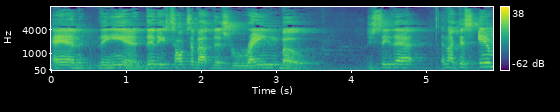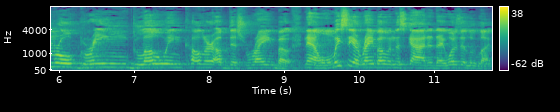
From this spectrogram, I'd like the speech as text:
and the end. Then he talks about this rainbow do you see that? And like this emerald green glowing color of this rainbow. Now, when we see a rainbow in the sky today, what does it look like?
